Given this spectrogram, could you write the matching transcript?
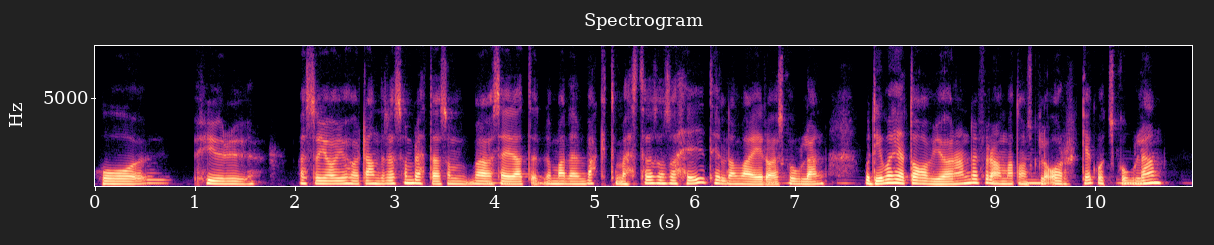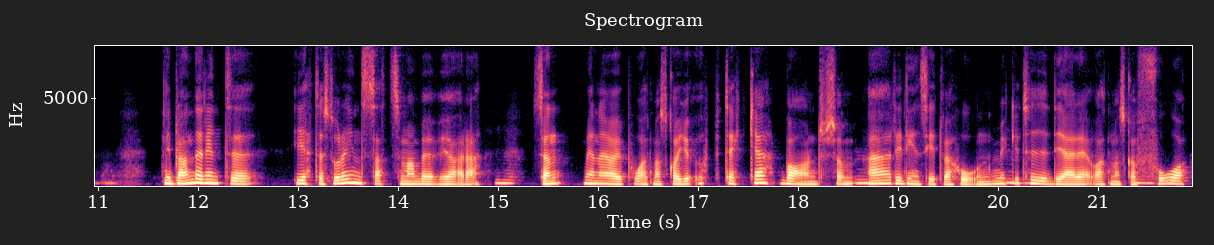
Och hur, alltså jag har ju hört andra som berättar som bara säger att de hade en vaktmästare som sa hej till dem varje dag i skolan. Och det var helt avgörande för dem att de skulle orka gå till skolan. Ibland är det inte jättestora insatser man behöver göra. Sen menar jag ju på att man ska ju upptäcka barn som mm. är i din situation mycket mm. tidigare och att man ska mm. få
